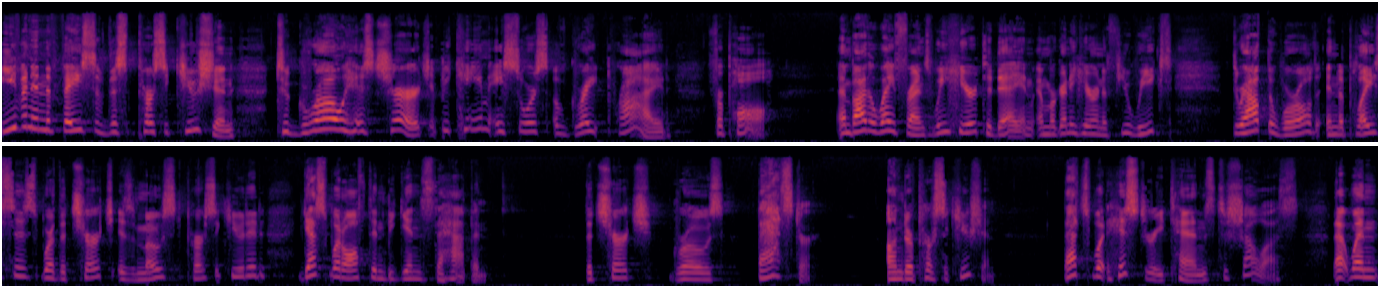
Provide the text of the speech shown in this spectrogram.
even in the face of this persecution, to grow his church, it became a source of great pride for Paul. And by the way, friends, we hear today, and, and we're going to hear in a few weeks, throughout the world, in the places where the church is most persecuted, guess what often begins to happen? The church grows faster under persecution. That's what history tends to show us that when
